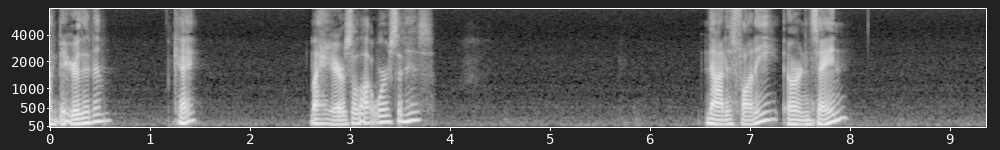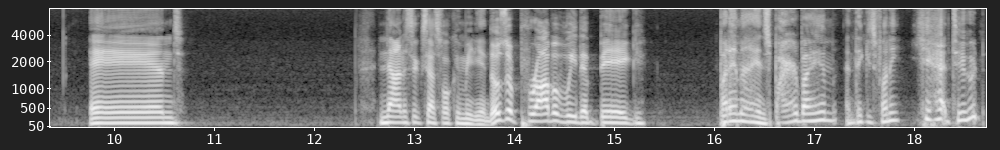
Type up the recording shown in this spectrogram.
I'm bigger than him. Okay. My hair's a lot worse than his. Not as funny or insane. And not a successful comedian. Those are probably the big But am I inspired by him and think he's funny? Yeah, dude.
